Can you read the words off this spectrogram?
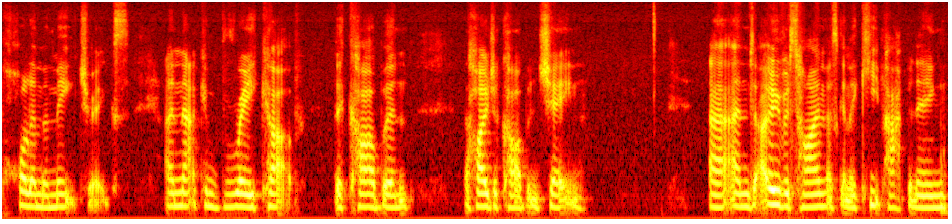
polymer matrix, and that can break up the carbon, the hydrocarbon chain. Uh, and over time, that's going to keep happening.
